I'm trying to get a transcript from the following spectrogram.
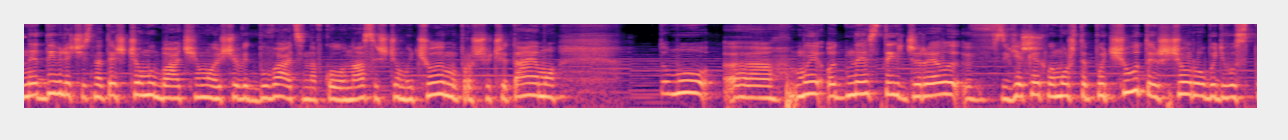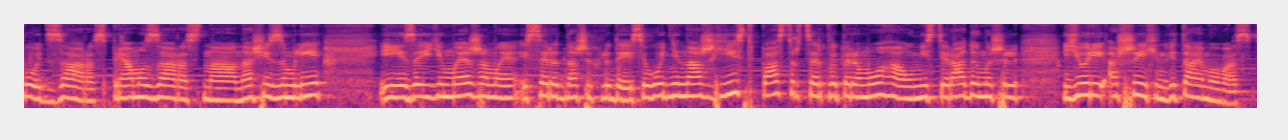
не дивлячись на те, що ми бачимо і що відбувається навколо нас, і що ми чуємо, про що читаємо. Тому е, ми одне з тих джерел, в яких ви можете почути, що робить Господь зараз, прямо зараз на нашій землі і за її межами, і серед наших людей. Сьогодні наш гість, пастор церкви Перемога у місті Радомишль Юрій Ашихін. Вітаємо вас.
